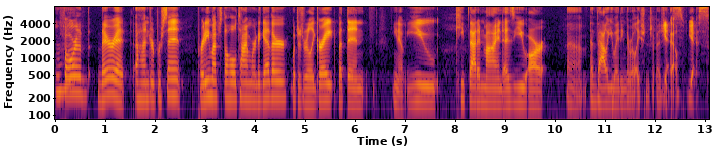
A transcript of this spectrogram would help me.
mm-hmm. forward. They're at hundred percent pretty much the whole time we're together, which is really great. But then, you know, you keep that in mind as you are um, evaluating the relationship as yes. you go. Yes.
